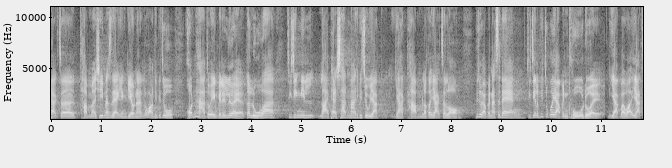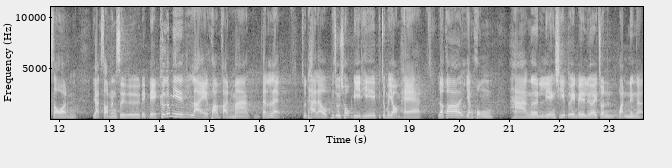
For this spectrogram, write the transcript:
ยากจะทำอาชีพนักแสดงอย่างเดียวนะ ระหว่างที่พี่จูค้นหาตัวเองไปเรื่อยๆ ก็รู้ว่าจริง ๆ มีหลายแพชชั่นมากที่พี่จูอยากอยากทำแล้วก็อยากจะลอง พี่จูอยากเป็นนักแสดง จริงๆ แล้วพี่จูก็อยากเป็นครูด้วย อยากแบบว่าอยากสอน อยากสอนหนังสือเด็ก ๆ คือก็มีหลายความฝันมาก แต่นั่นแหละ สุดท้ายแล้วพี่จูโชคดีที่พี่จูไม่ยอมแพ้ แล้วก็ยังคงหาเงินเลี้ยงชีพตัวเองไปเรื่อยๆ จนวันหนึ่งอะ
